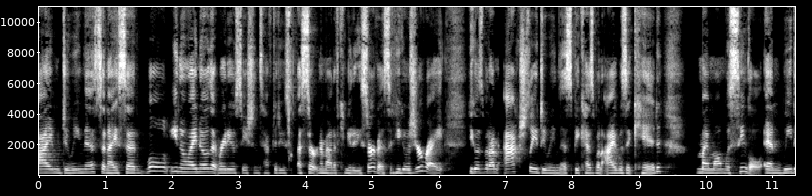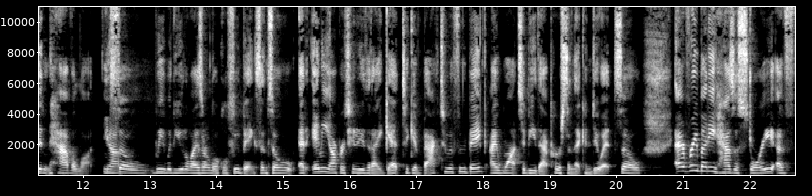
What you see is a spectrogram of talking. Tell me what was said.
I'm doing this? And I said, Well, you know, I know that radio stations have to do a certain amount of community service. And he goes, You're right. He goes, But I'm actually doing this because when I was a kid, my mom was single and we didn't have a lot. Yeah. So we would utilize our local food banks. And so at any opportunity that I get to give back to a food bank, I want to be that person that can do it. So everybody has a story of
